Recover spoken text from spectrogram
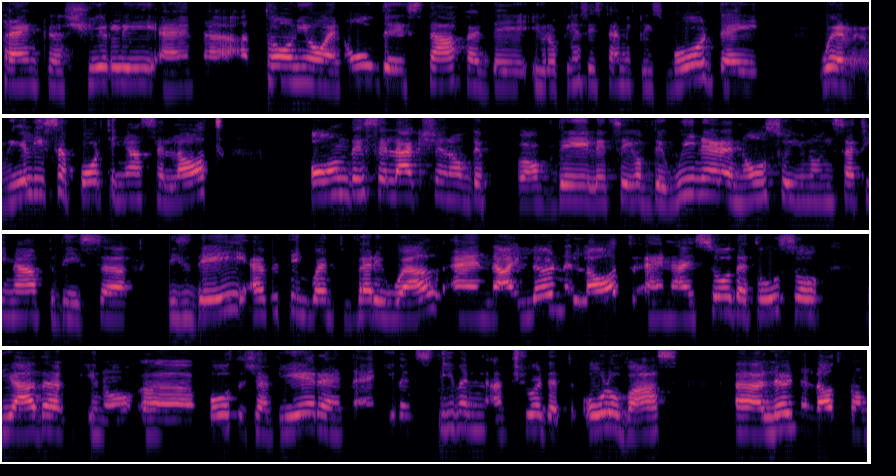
thank uh, Shirley and uh, Antonio and all the staff at the European Systemic Risk Board. They were really supporting us a lot on the selection of the of the let's say of the winner and also you know in setting up this uh, this day everything went very well and i learned a lot and i saw that also the other you know uh, both javier and, and, even stephen i'm sure that all of us uh, learned a lot from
